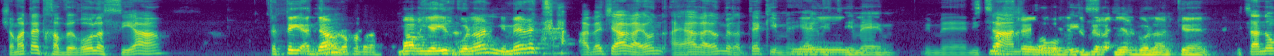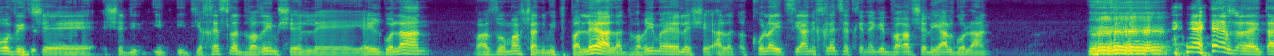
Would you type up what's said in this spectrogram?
שמעת את חברו לסיעה, תתי אדם, לא. מר יאיר גולן ממרץ, האמת שהיה רעיון, רעיון מרתק עם, יאיר, עם, אה, עם אה, ניצן אה, הורוביץ, לדבר על יאיר גולן, כן. ניצן הורוביץ, שהתייחס לדברים של אה, יאיר גולן, ואז הוא אמר שאני מתפלא על הדברים האלה, על כל היציאה הנחרצת כנגד דבריו של אייל גולן. זו הייתה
